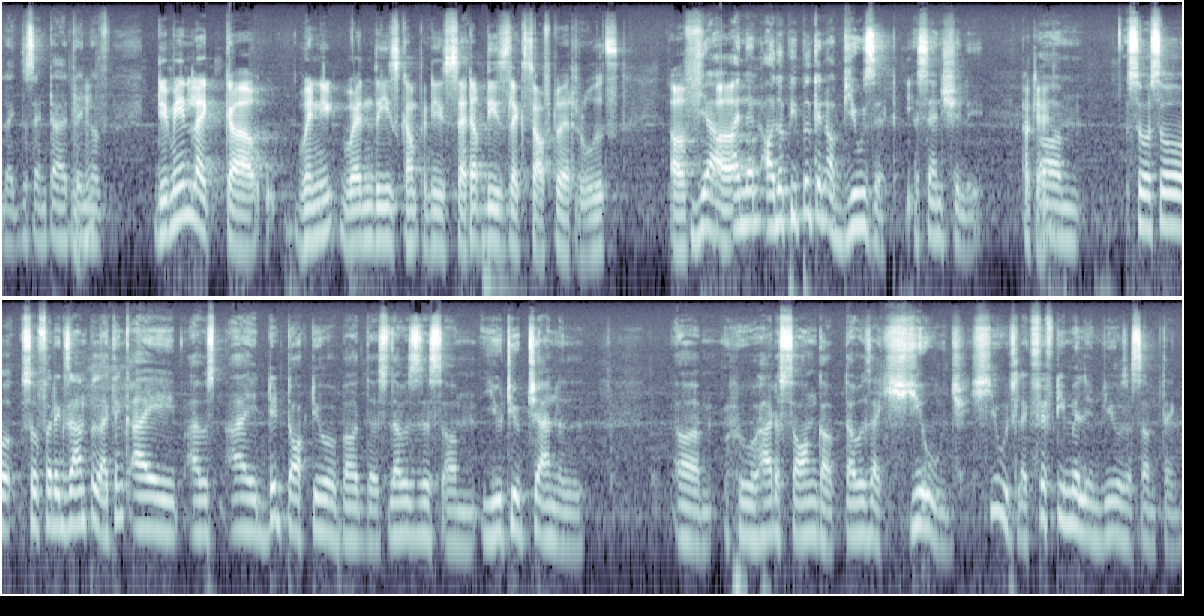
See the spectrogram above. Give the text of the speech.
like this entire thing of do you mean like uh, when you when these companies set up these like software rules of yeah uh, and then other people can abuse it essentially. Okay. Um so so so for example i think i i was i did talk to you about this. There was this um youtube channel um who had a song up that was like huge huge like 50 million views or something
